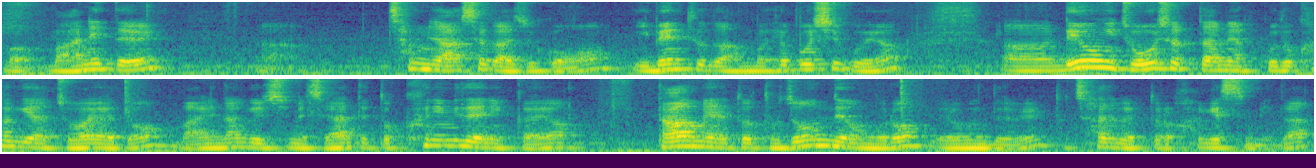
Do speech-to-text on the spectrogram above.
뭐 많이들 어, 참여하셔가지고 이벤트도 한번 해보시고요. 어, 내용이 좋으셨다면 구독하기와 좋아요도 많이 남겨주시면 저한테 또 큰 힘이 되니까요. 다음에 또 더 좋은 내용으로 여러분들 또 찾아뵙도록 하겠습니다.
